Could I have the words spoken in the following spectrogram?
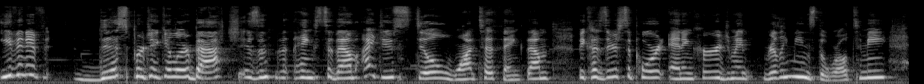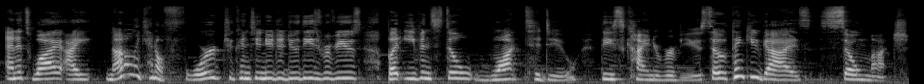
even if this particular batch isn't thanks to them, I do still want to thank them because their support and encouragement really means the world to me. And it's why I not only can afford to continue to do these reviews, but even still want to do these kind of reviews. So thank you guys so much.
